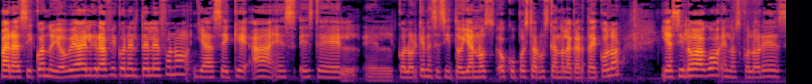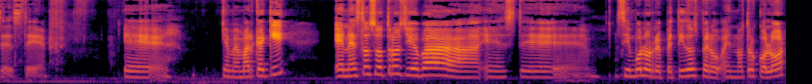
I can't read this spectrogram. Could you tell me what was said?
Para así cuando yo vea el gráfico en el teléfono, ya sé que, ah, es este el, el color que necesito. Ya no ocupo estar buscando la carta de color. Y así lo hago en los colores, este, eh, que me marca aquí. En estos otros lleva este símbolos repetidos pero en otro color.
